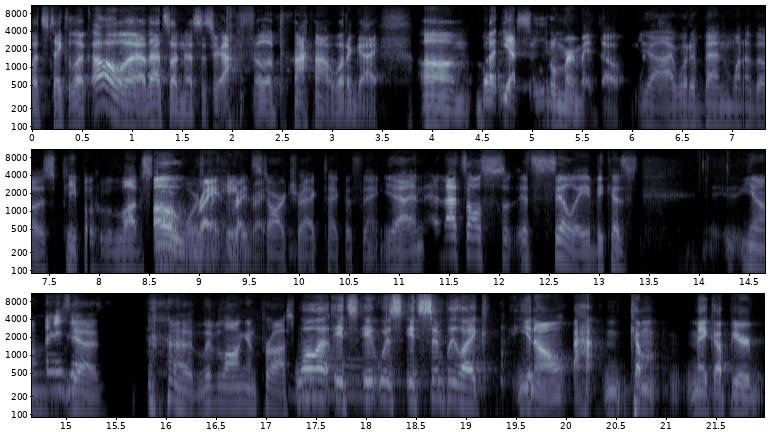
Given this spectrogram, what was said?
let's take a look. Oh, uh, that's unnecessary. Ah, Philip, what a guy. Um, but yes, a Little Mermaid though. yeah, I would have been one of those people who loved Star Oh, Wars right, but hated right, right. Star Trek type of thing. Yeah, and, and that's also it's silly because you know, When is it? yeah, live long and prosper. Well, it's it was it's simply like you know ha- come make up your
